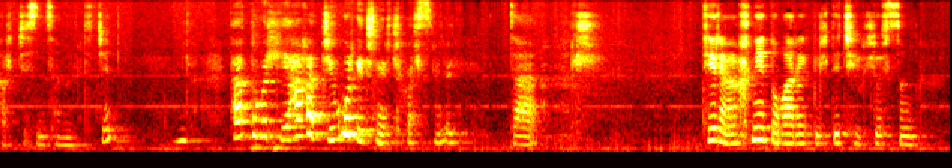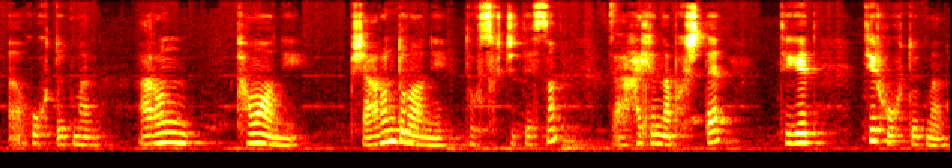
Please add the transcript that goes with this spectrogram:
гарч исэн байна. Та тэгвэл яагаад жигүүр гэж нэрлэх болсон бэ? За тэр анхны дугаарыг бэлдэж хэвлүүлсэн хүүхдүүд маань 15 оны биш 14 оны төгсөгчд байсан. За халина багштай. Тэгээд тэр хүүхдүүд маань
